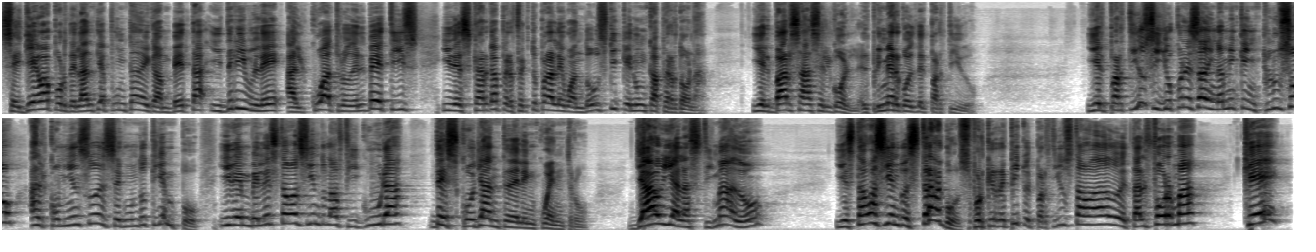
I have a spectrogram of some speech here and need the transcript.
se lleva por delante a punta de gambeta y drible al 4 del Betis y descarga perfecto para Lewandowski que nunca perdona. Y el Barça hace el gol, el primer gol del partido. Y el partido siguió con esa dinámica incluso al comienzo del segundo tiempo. Y Dembélé estaba siendo la figura descollante del encuentro. Ya había lastimado y estaba haciendo estragos. Porque repito, el partido estaba dado de tal forma que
